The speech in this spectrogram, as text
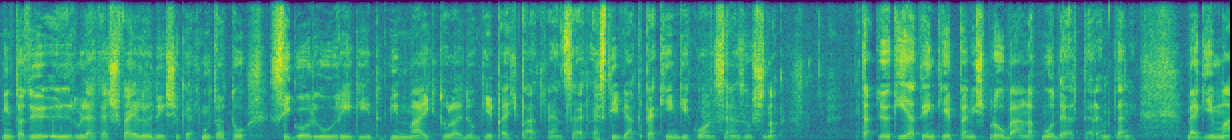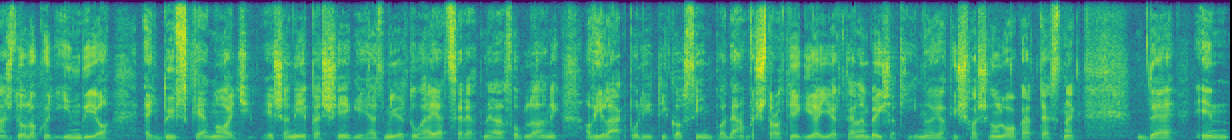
mint az ő őrületes fejlődésüket mutató szigorú, rigid, mindmáig tulajdonképpen egy pártrendszer. Ezt hívják pekingi konszenzusnak. Tehát ők ilyeténképpen is próbálnak modellt teremteni. Megint más dolog, hogy India egy büszke, nagy és a népességéhez méltó helyet szeretne elfoglalni a világpolitika színpadán, vagy stratégiai értelemben is, a kínaiak is hasonlóakat tesznek, de én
